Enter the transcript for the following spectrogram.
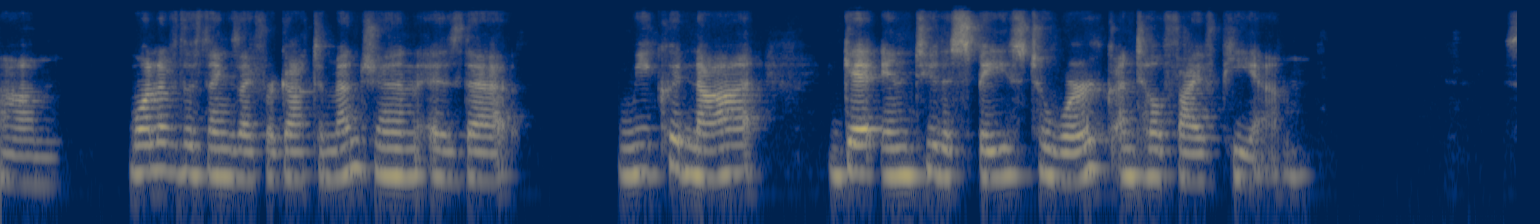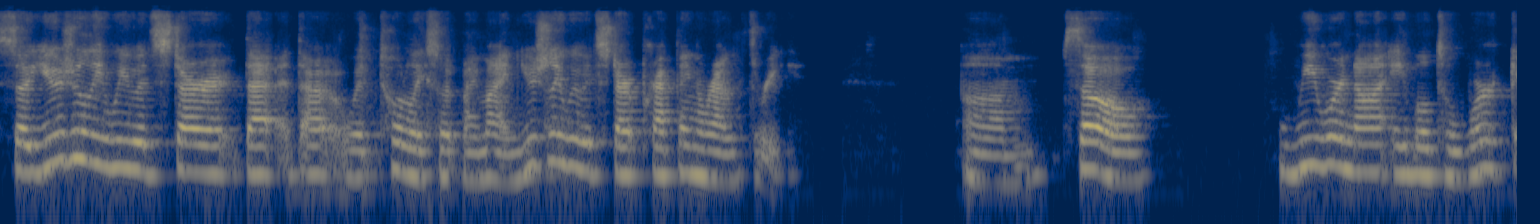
um, one of the things I forgot to mention is that we could not get into the space to work until 5 p.m. So usually we would start that that would totally slip my mind. Usually we would start prepping around three. Um, so we were not able to work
